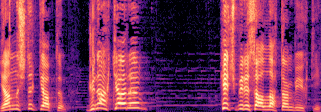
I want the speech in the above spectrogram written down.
Yanlışlık yaptım. Günahkarım. Hiçbirisi Allah'tan büyük değil.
